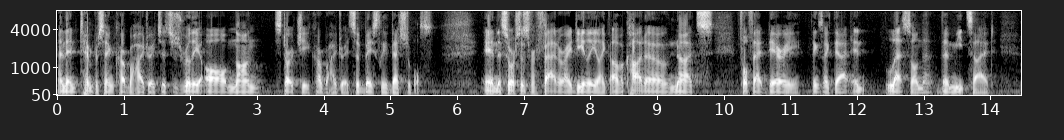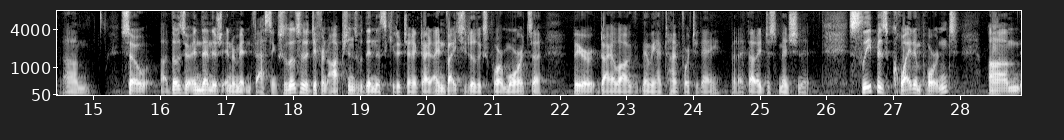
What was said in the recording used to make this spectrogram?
and then 10% carbohydrates, which is really all non starchy carbohydrates, so basically vegetables. And the sources for fat are ideally like avocado, nuts, full fat dairy, things like that, and less on the, the meat side. Um, so uh, those are, and then there's intermittent fasting. So those are the different options within this ketogenic diet. I invite you to explore more. It's a bigger dialogue than we have time for today, but I thought I'd just mention it. Sleep is quite important, um,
